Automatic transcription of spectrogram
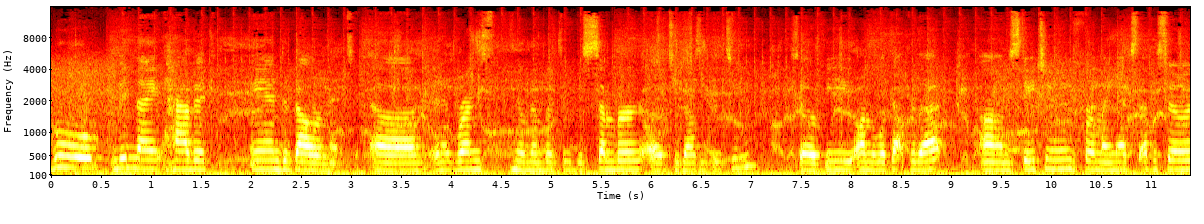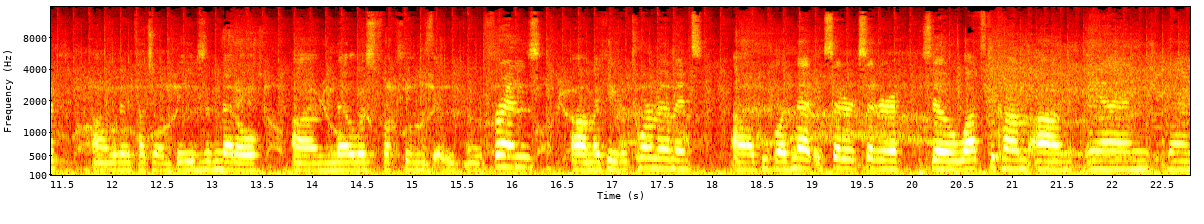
Ghoul, Midnight, Havok, and Devourment. Uh, and it runs November through December of 2018. So be on the lookout for that. Um, stay tuned for my next episode. Um, we're going to touch on Babes of Metal, um, metalist fuck things that we've done with friends, uh, my favorite tour moments, uh, people I've met, etc., etc. So lots to come. Um, and then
